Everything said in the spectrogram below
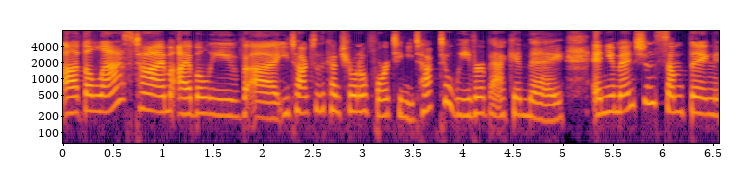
uh, the last time I believe uh, you talked to the Country 104 team, you talked to Weaver back in May, and you mentioned something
